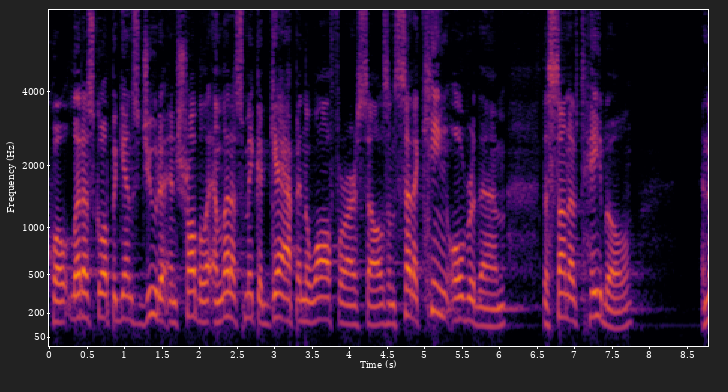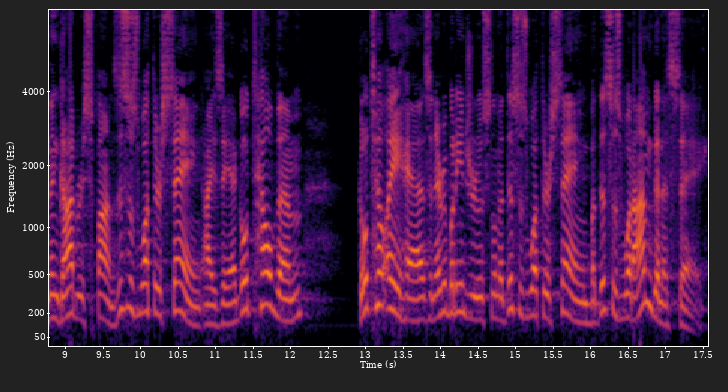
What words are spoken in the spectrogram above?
quote, Let us go up against Judah and trouble it, and let us make a gap in the wall for ourselves, and set a king over them, the son of Tabel. And then God responds. This is what they're saying, Isaiah. Go tell them Go tell Ahaz and everybody in Jerusalem that this is what they're saying, but this is what I'm going to say.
